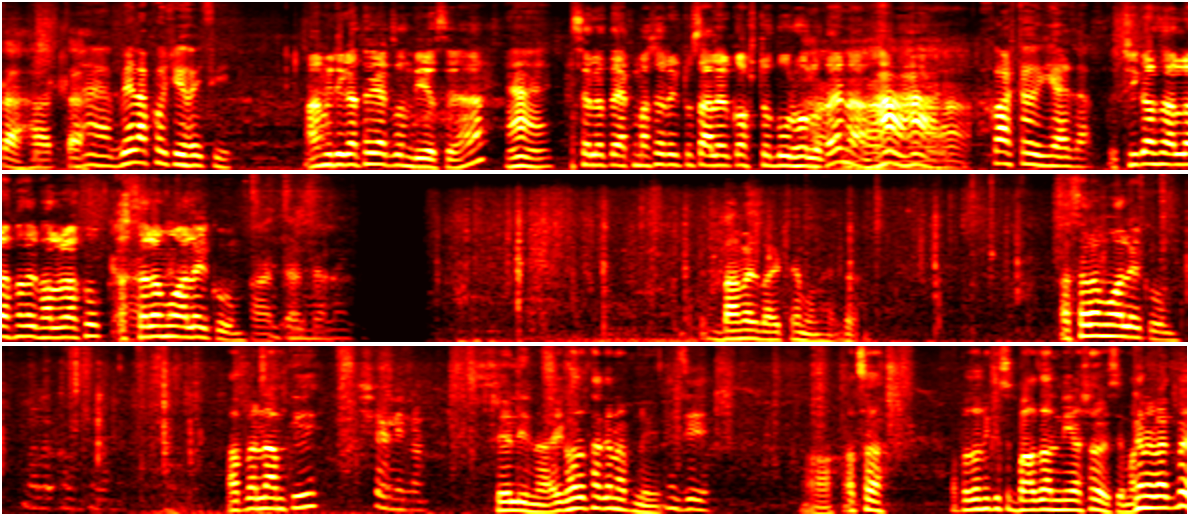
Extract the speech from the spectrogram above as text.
তা হা তা হ্যাঁ মেলা খুশি হয়েছি? আমেরিকা থেকে একজন দিয়েছে হ্যাঁ? হ্যাঁ। ছেলে তো এক মাসের একটু চালের কষ্ট দূর হলো তাই না? হ্যাঁ হ্যাঁ কষ্ট হয়ে ঠিক আছে আল্লাহ আপনাদের ভালো রাখুক। আসসালামু আলাইকুম। বামের বাড়িটা মনে হয় আসসালামু আলাইকুম। আপনার নাম কি? সেলিনা। এই ঘরে থাকেন আপনি? জি। আচ্ছা আপনার জন্য কিছু বাজার নিয়ে আসা হয়েছে। এখানে রাখবে?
